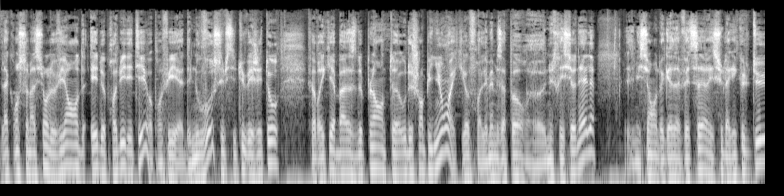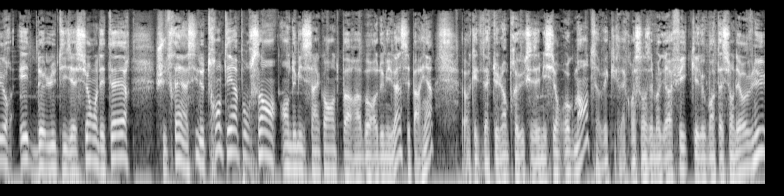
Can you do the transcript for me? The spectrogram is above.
la consommation de viande et de produits laitiers au profit des nouveaux substituts végétaux fabriqués à base de plantes ou de champignons et qui offrent les mêmes apports euh, nutritionnels. Les émissions de gaz à effet de serre issues de l'agriculture et de l'utilisation des terres chuteraient ainsi de 31% en 2050 par rapport à 2020, c'est pas rien, alors qu'il est actuellement prévu que ces émissions augmentent avec la croissance démographique et l'augmentation des revenus.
